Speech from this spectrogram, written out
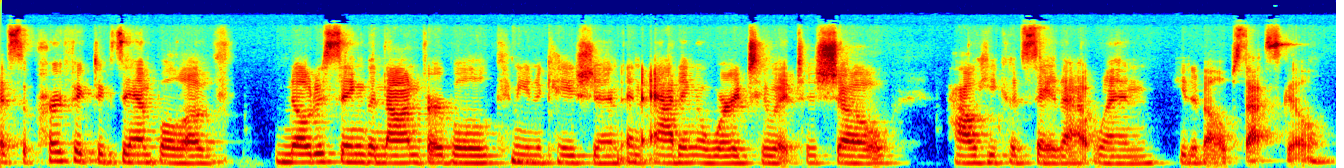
it's the perfect example of noticing the nonverbal communication and adding a word to it to show how he could say that when he develops that skill.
